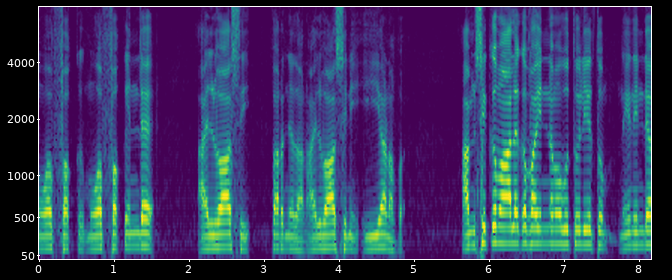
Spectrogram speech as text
മുവഫക്ക് മുവഫക്കിന്റെ അൽവാസി പറഞ്ഞതാണ്. അൽവാസിനി ഈയാണ് അപ്പം അംസിക്ക് മാലക ഫൈന്ന മുബുത്തുലിയത്തും നീ നിന്റെ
